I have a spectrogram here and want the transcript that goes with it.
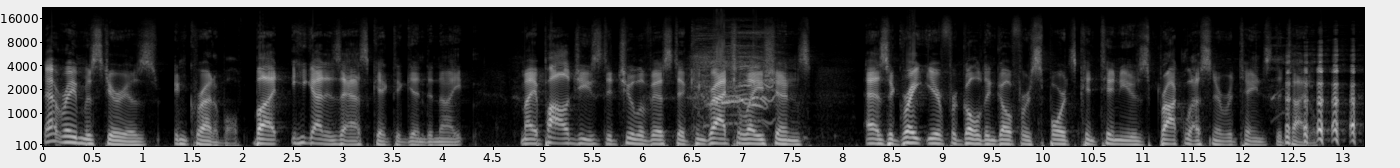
That Rey Mysterio's incredible, but he got his ass kicked again tonight. My apologies to Chula Vista. Congratulations. As a great year for Golden Gopher sports continues, Brock Lesnar retains the title.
